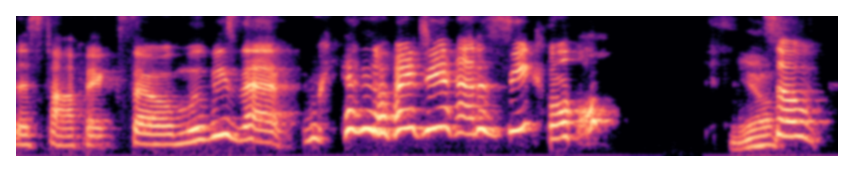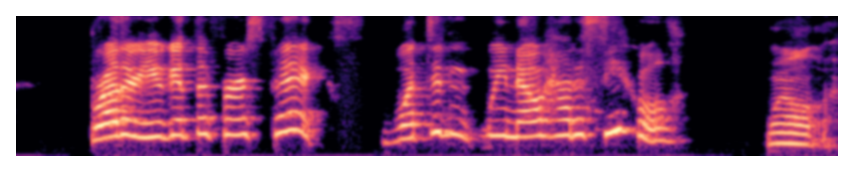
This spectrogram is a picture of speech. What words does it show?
this topic. So movies that we had no idea had a sequel. Yeah. So brother, you get the first picks. What didn't we know had a sequel? Well,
